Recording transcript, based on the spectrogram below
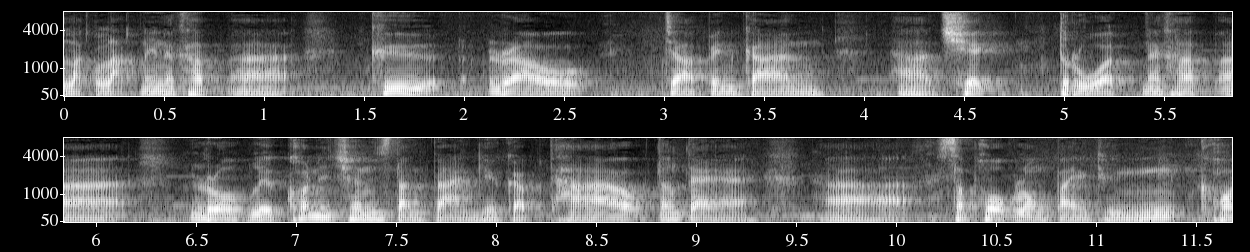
หลักๆนี่นะครับคือเราจะเป็นการเช็คตรวจนะครับโรคหรือ conditions ต่างๆ เกี่ยวกับเท้าตั้งแต่สะโพกลงไปถึงข้อ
